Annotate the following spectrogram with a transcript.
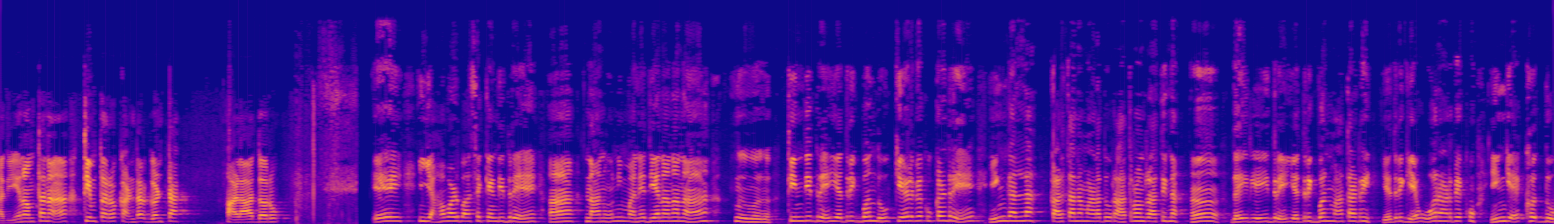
ಅದೇನಂತನ ತಿಂತಾರೋ ಕಂಡರ್ ಗಂಟ. ಹಾಳಾದರು. ಏ ಯಾವಳ ಭಾಷೆ ಕಂಡಿದ್ರೆ ನಾನು ನಿಮ್ಮ ಮನೆದೇನ ತಿಂದಿದ್ರೆ ಎದ್ರಿಗೆ ಬಂದು ಕೇಳಬೇಕು ಕಣ್ರಿ. ಹಿಂಗಲ್ಲ, ಕಳ್ತನ ಮಾಡೋದು ರಾತ್ರಿ ಒಂದು ರಾತ್ರಿನ ಧೈರ್ಯ ಇದ್ರೆ ಎದ್ರಿಗೆ ಬಂದು ಮಾತಾಡ್ರಿ. ಎದ್ರಿಗೆ ಓಡಾಡಬೇಕು. ಹಿಂಗೆ ಕದ್ದು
